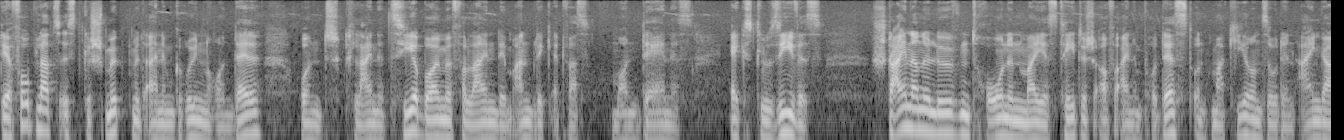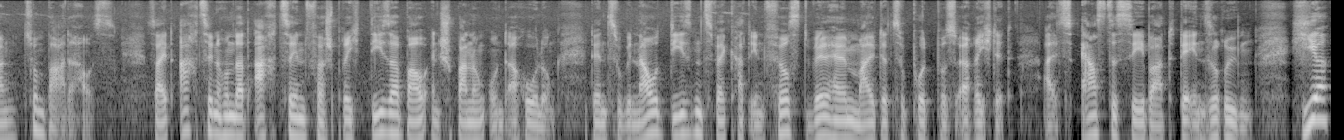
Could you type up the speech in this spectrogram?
Der Vorplatz ist geschmückt mit einem grünen Rondell und kleine Zierbäume verleihen dem Anblick etwas Mondänes, Exklusives. Steinerne Löwen thronen majestätisch auf einem Podest und markieren so den Eingang zum Badehaus. Seit 1818 verspricht dieser Bau Entspannung und Erholung, denn zu genau diesem Zweck hat ihn Fürst Wilhelm Malte zu Putbus errichtet, als erstes Seebad der Insel Rügen. Hier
